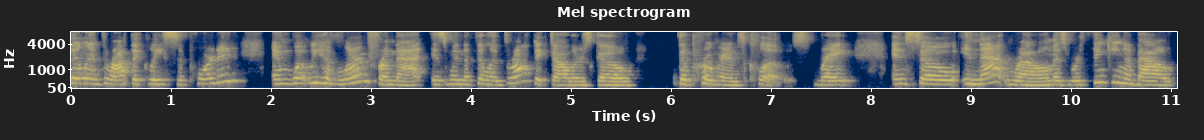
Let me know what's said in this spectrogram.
philanthropically supported. And what we have learned from that is when the philanthropic dollars go, the programs close, right? And so, in that realm, as we're thinking about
